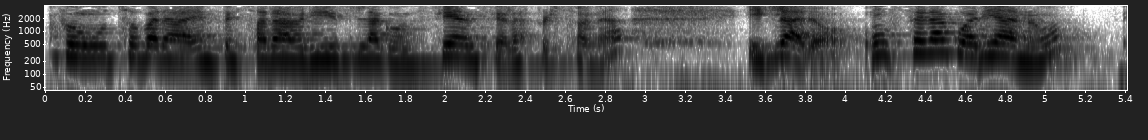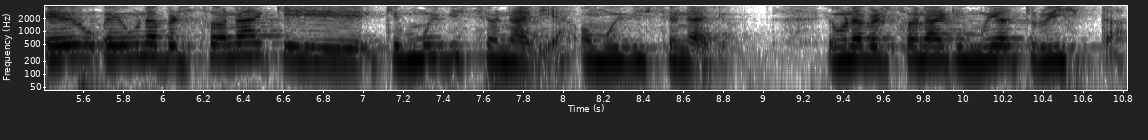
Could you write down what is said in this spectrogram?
fue mucho para empezar a abrir la conciencia de las personas. Y claro, un ser acuariano es, es una persona que, que es muy visionaria o muy visionario. Es una persona que es muy altruista,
